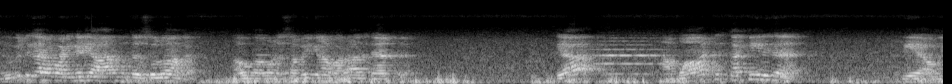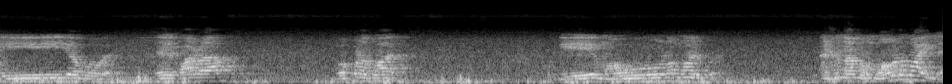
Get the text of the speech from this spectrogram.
எங்க வீட்டுக்காரங்க அடிக்கடி ஆரம்பத்தை சொல்லுவாங்க அவங்க அவங்கள சபைக்கெல்லாம் வராத நேரத்தில் ஐயா நான் பாட்டு கத்தி இருக்கிறேன். அப்படியே அமைதியா போவேன். ஏய் பாடா ஒப்பனை பார் அப்படியே மௌனமா இருப்பேன். நாம மௌனமா இல்ல.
